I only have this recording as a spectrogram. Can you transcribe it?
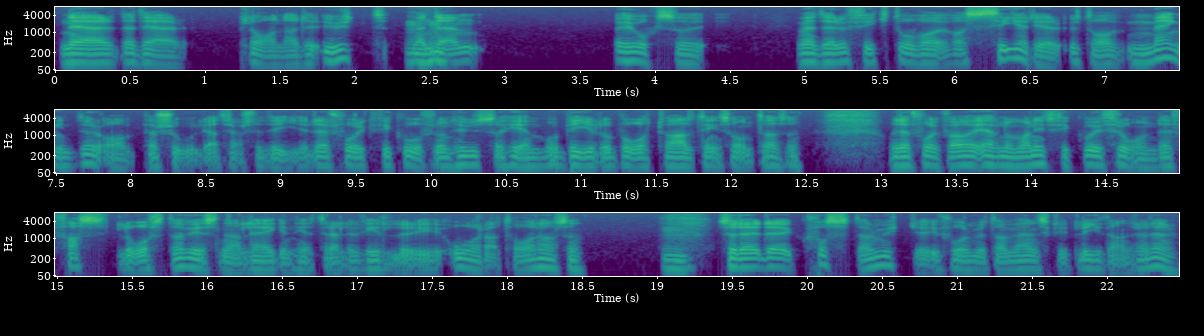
när det där planade ut. Men mm -hmm. den är ju också men det du fick då var, var serier utav mängder av personliga tragedier där folk fick gå från hus och hem och bil och båt och allting sånt. Alltså. Och där folk var, även om man inte fick gå ifrån det, fastlåsta vid sina lägenheter eller villor i åratal. Alltså. Mm. Så det, det, kostar mycket i form av mänskligt lidande där.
